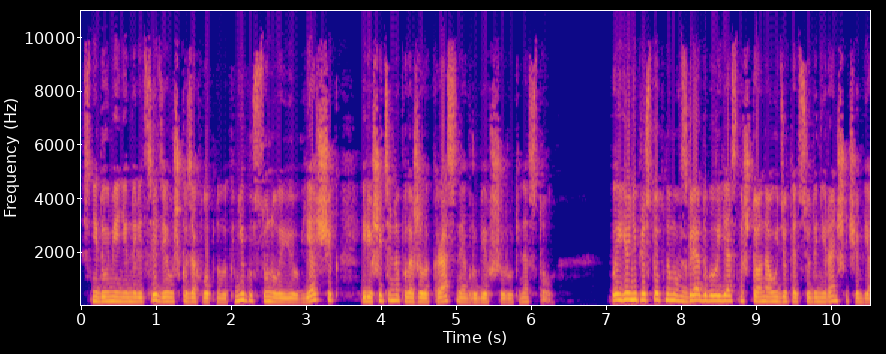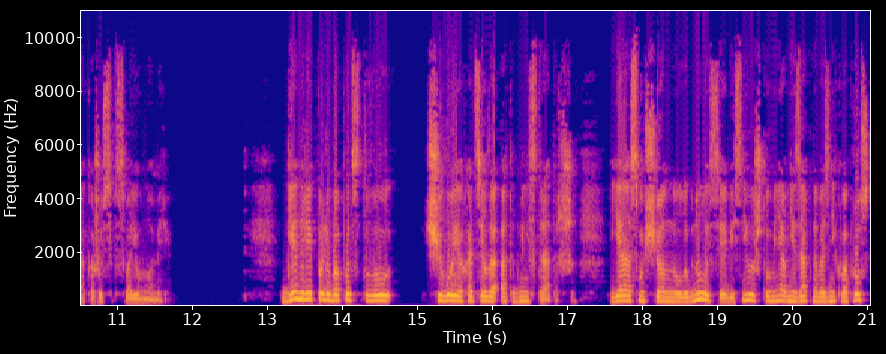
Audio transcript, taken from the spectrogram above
С недоумением на лице девушка захлопнула книгу, сунула ее в ящик и решительно положила красные огрубевшие руки на стол. По ее неприступному взгляду было ясно, что она уйдет отсюда не раньше, чем я окажусь в своем номере. Генри полюбопытствовал, чего я хотела от администраторши. Я смущенно улыбнулась и объяснила, что у меня внезапно возник вопрос,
